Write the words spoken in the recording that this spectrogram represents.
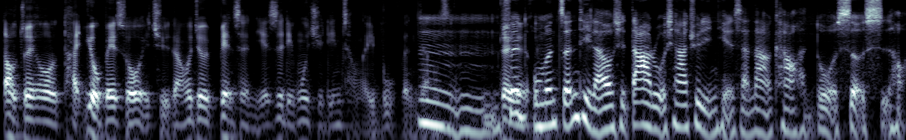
到最后它又被收回去，然后就变成也是林务局林场的一部分这样子。嗯嗯，所以我们整体来说，其实大家如果现在去林田山，大家看到很多的设施哈，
